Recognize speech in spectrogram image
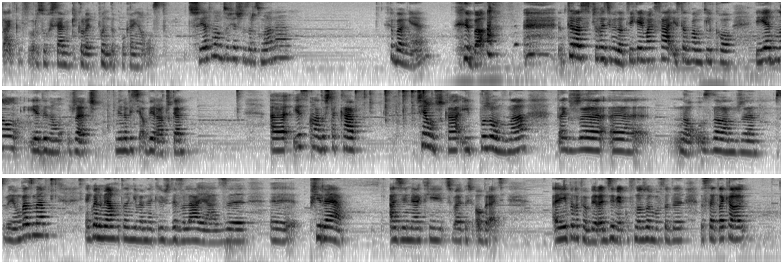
Tak, po prostu chciałam jakikolwiek płyn do płukania ust. Czy ja tu mam coś jeszcze z Rossmana? Chyba nie. Chyba. Teraz przechodzimy do TK Maxa i stąd mam tylko jedną, jedyną rzecz, mianowicie obieraczkę. E, Jest ona dość taka ciężka i porządna, także e, no, uznałam, że sobie ją wezmę. Jak będę miała ochotę, nie wiem, na jakiegoś devolaja z y, pirea, a ziemniaki trzeba jakoś obrać. A ja nie potrafię obierać ziemniaków nożem, bo wtedy zostaje taka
